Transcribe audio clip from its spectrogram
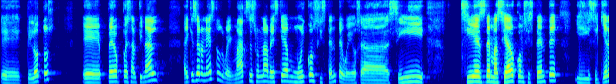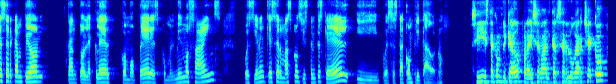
eh, pilotos, pero pues al final hay que ser honestos, güey. Max es una bestia muy consistente, güey. O sea, sí, sí es demasiado consistente y si quiere ser campeón, tanto Leclerc como Pérez, como el mismo Sainz, pues tienen que ser más consistentes que él y pues está complicado, ¿no? Sí, está complicado, por ahí se va al tercer lugar Checo.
